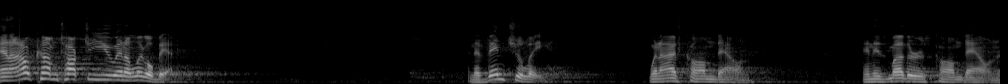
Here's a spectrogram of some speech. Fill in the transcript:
and I'll come talk to you in a little bit. And eventually, when I've calmed down, and his mother has calmed down,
